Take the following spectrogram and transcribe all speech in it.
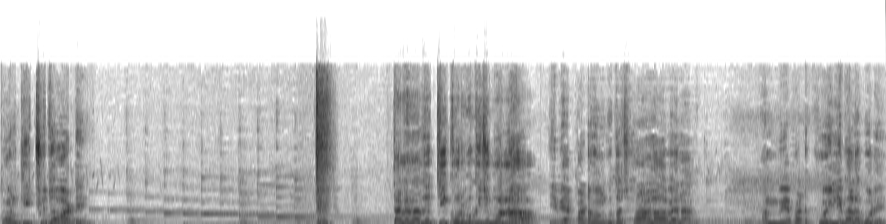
তখন কিছু তো বটে। তাহলে দাদু কি করব কিছু বলো? এই ব্যাপারটা এখন কোথাও ছড়ালে হবে না। আমি ব্যাপারটা খইলি ভালো করে।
